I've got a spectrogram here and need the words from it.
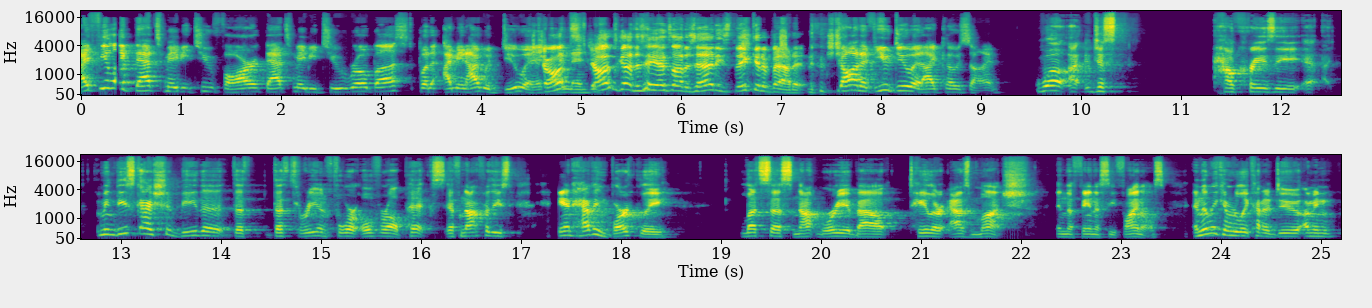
I feel like that's maybe too far. That's maybe too robust. But I mean, I would do it. Shawn's, just, Shawn's got his hands on his head. He's thinking about it. Shawn, if you do it, I co-sign. Well, I just how crazy. I mean, these guys should be the the the three and four overall picks, if not for these. And having Barkley lets us not worry about Taylor as much in the fantasy finals, and then we can really kind of do. I mean,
